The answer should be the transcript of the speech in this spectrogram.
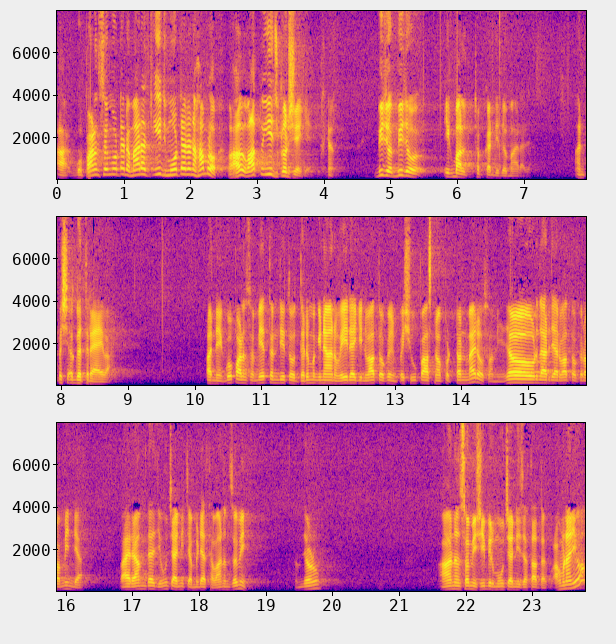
આ ગોપાલ સ્વામી મોટેરા મહારાજ એ જ મોટેરાને સાંભળો. હવે વાત તો એ જ કરશે કે. બીજો બીજો ઇકબાલ ઠપકારી દીધો મહારાજ. અને પછી અગતરા આવ્યા. અને ગોપાલ સ્વામી બે ત્રણ દીધો ધર્મ જ્ઞાન, વૈરાગીની વાતો કરીને પછી ઉપાસના ઉપર ટન માર્યો સ્વામી જોરદાર જ્યારે વાતો કરવા મીંડ્યા. ભાઈ રામદાસજી ઊંચા નીચા મીડ્યા થવા આનંદ સ્વામી. સમજાણું? આનંદ સ્વામી શિબિર ઊંચા નીચા થતા હમણાં યો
